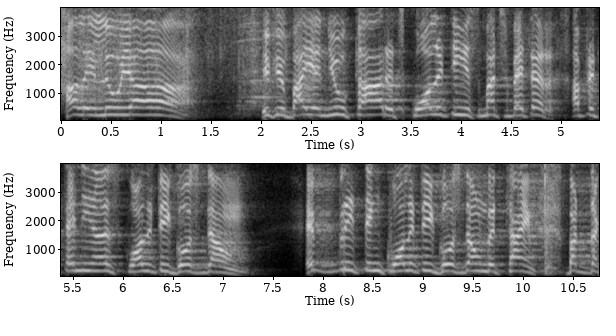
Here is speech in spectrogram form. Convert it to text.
Hallelujah. If you buy a new car, its quality is much better. After 10 years, quality goes down. Everything quality goes down with time. But the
